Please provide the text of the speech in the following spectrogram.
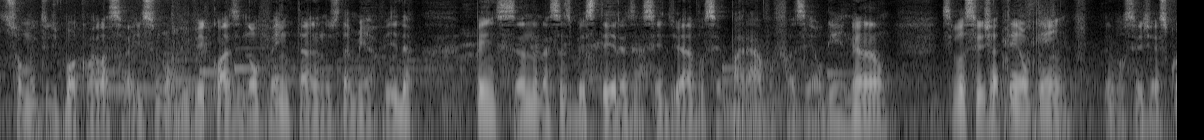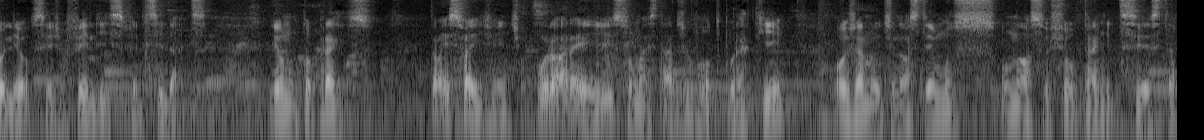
sou muito de boa com relação a isso. Não vivi quase 90 anos da minha vida pensando nessas besteiras assim de ah, vou separar, vou fazer alguém. Não. Se você já tem alguém, você já escolheu, seja feliz, felicidades. Eu não tô para isso. Então é isso aí, gente. Por hora é isso. Mais tarde eu volto por aqui. Hoje à noite nós temos o nosso showtime de sexta,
